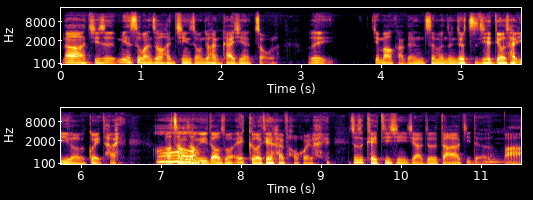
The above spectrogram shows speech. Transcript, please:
那其实面试完之后很轻松，就很开心的走了，所以健保卡跟身份证就直接丢在一楼的柜台，然后常常遇到说，哎，隔天还跑回来，就是可以提醒一下，就是大家记得把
